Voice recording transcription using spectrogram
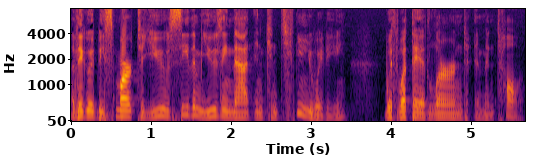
I think it would be smart to use, see them using that in continuity with what they had learned and been taught,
